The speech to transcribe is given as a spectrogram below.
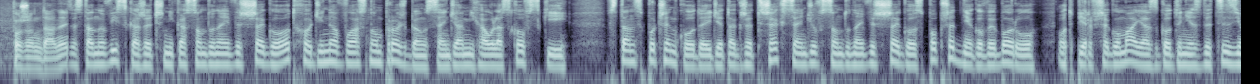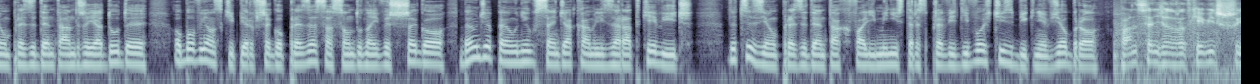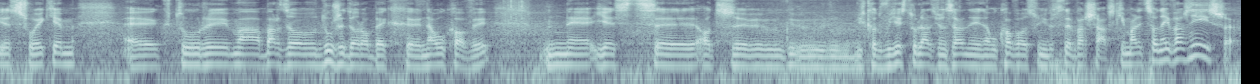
pożądane. Ze stanowiska rzecznika Sądu Najwyższego odchodzi na własną prośbę sędzia Michał Laskowski. W stan spoczynku odejdzie także trzech sędziów Sądu Najwyższego z poprzedniego wyboru. Od 1 maja, zgodnie z decyzją prezydenta Andrzeja Dudy, obowiązki pierwszego prezesa Sądu Najwyższego będzie pełnił sędzia Kamil Zaradkiewicz. Decyzję prezydenta chwali minister sprawiedliwości Zbigniew Ziobro. Pan sędzia Zaradkiewicz jest człowiekiem, e, który ma bardzo duży dorobek e, naukowy. Mm, Jest e, od e, blisko 20 lat związany naukowo z Uniwersytetem Warszawskim, ale co najważniejsze,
